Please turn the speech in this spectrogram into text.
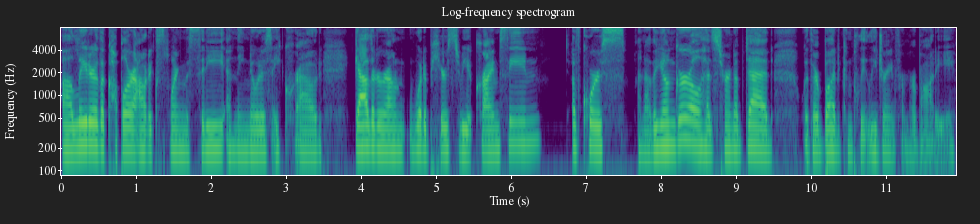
Uh, later, the couple are out exploring the city and they notice a crowd gathered around what appears to be a crime scene. Of course, another young girl has turned up dead with her blood completely drained from her body.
